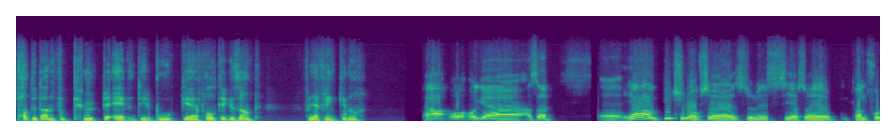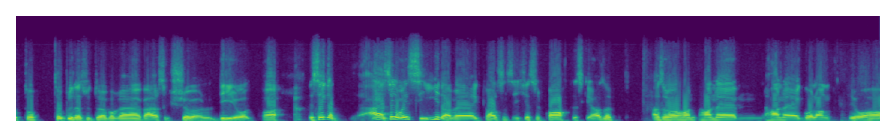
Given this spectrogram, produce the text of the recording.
Tatt ut av en forpurte eventyrbok-folk, ikke sant? Fordi de er flinke nå. Ja, og, og uh, altså uh, Ja, gudskjelov, så, som du sier, så kan folk- topp, toppidrettsutøvere være seg sjøl, de òg. Det er sikkert jeg er sikkert mange sider ved Karlsen som ikke er sympatiske. Altså, altså han, han, er, han er, går langt i å ha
